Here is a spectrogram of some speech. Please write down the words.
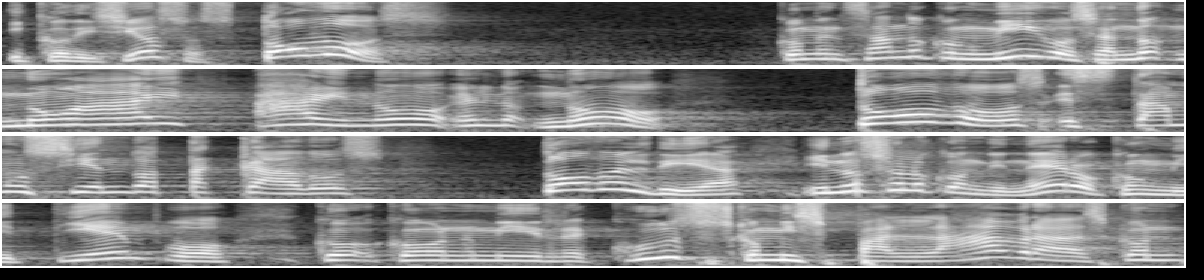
y codiciosos. Todos. Comenzando conmigo. O sea, no, hay, ay, no, él no, no. Todos estamos siendo atacados todo el día y no solo con dinero, con mi tiempo, con, mis recursos, con mis palabras, con,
